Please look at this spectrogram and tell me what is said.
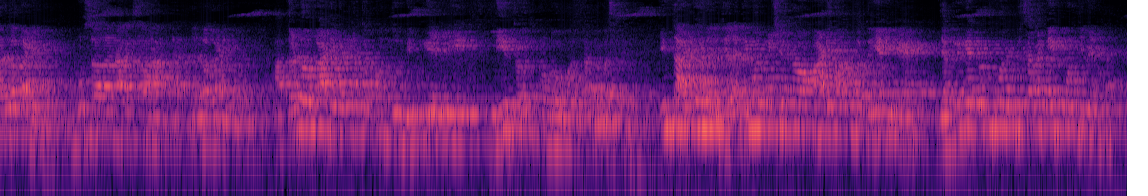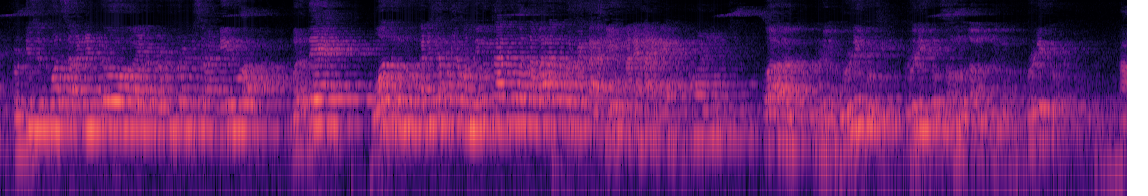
ತಳ್ಳೋ ಗಾಡಿಗಳು. ಮೂರ್ ಸಾವಿರ ನಾಲ್ಕು ಸಾವಿರ ಅಂತ ತಳ್ಳೋ ಗಾಡಿಗಳು. ಆ ತಳ್ಳೋ ಗಾಡಿಗಳನ್ನ ತಗೊಂಡು ಡಿಂಗಿಯಲ್ಲಿ ನೀರು ತೆಗೆದುಕೊಂಡು ಹೋಗುವಂತ ವ್ಯವಸ್ಥೆ ಇದೆ. ಇಂಥ ಹಳ್ಳಿಗಳಲ್ಲಿ ಜಲಜೀವನ್ ಮಿಷನ್ ಮಾಡಿರುವಂತದ್ದು ಏನಕ್ಕೆ? ಜನರಿಗೆ ಟ್ವೆಂಟಿ ಫೋರ್ ಇಂಟು ಸೆವೆನ್ ನೀರು ಕೊಡ್ತೀವಿ ಅಂತ. ಟ್ವೆಂಟಿ ಫೋರ್ ಸೆವೆನ್ ಇಂಟು ಏನು ಟ್ವೆಂಟಿ ಫೋರ್ ಇಂಟು ಸೆವೆನ್ ನೀರು ಬರದೇ ಹೋದ್ರು ಕನಿಷ್ಠ ಪಕ್ಷ ಒಂದು ದಿನಕ್ಕಾದ್ರೂ ಒಂದು ಅವರಾದ್ರೂ ಬರ್ಬೇಕಲ್ಲ ನೀರು ಮನೆ ಮನೆಗೆ? ಹುರುಳಿ ಕುಸಿ ಹುರುಳಿ ಕುಸಿ ಹುರುಳಿ ಹಾ.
